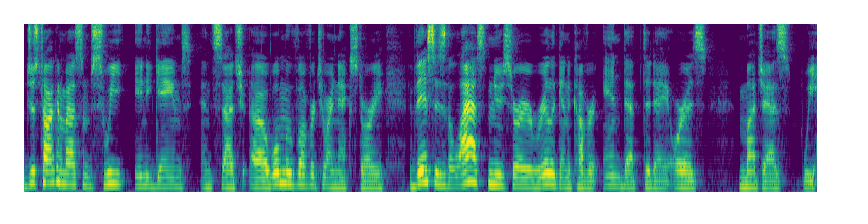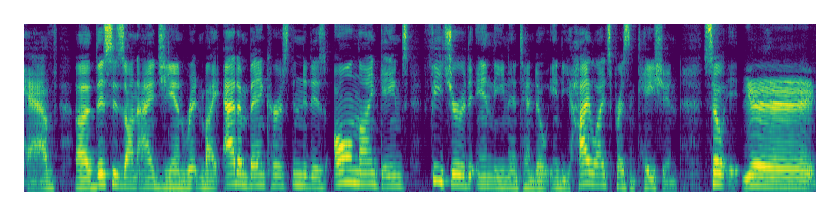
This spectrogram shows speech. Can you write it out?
just talking about some sweet indie games and such, uh, we'll move over to our next story. This is the last news story we're really going to cover in depth today, or as much as we have. Uh, this is on IGN, written by Adam Bankhurst, and it is all nine games featured in the Nintendo Indie Highlights presentation. So, yay!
